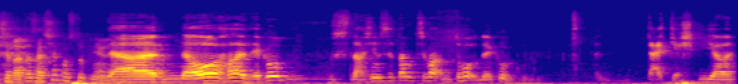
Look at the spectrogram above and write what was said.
Třeba to začne postupně, ne? Já, no, hele, jako snažím se tam třeba do toho, jako, to je těžký, ale,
